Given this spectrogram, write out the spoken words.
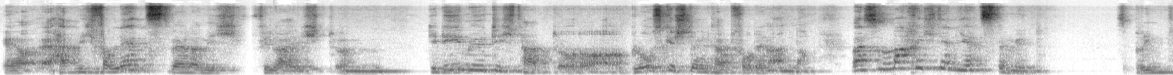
er, hat mich verletzt, weil er mich vielleicht ähm, gedemütigt hat oder bloßgestellt hat vor den anderen. Was mache ich denn jetzt damit? Es bringt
